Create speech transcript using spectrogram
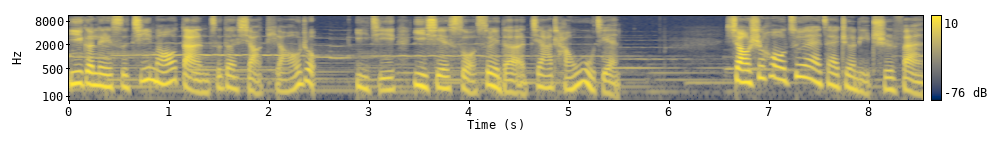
一个类似鸡毛掸子的小笤帚。以及一些琐碎的家常物件。小时候最爱在这里吃饭，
